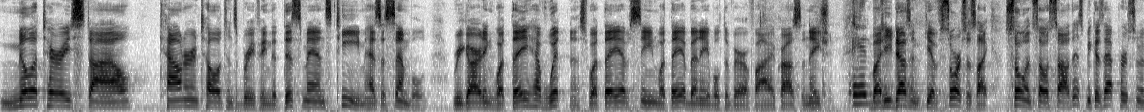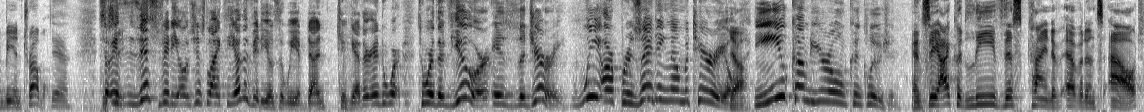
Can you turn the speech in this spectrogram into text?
military style counterintelligence briefing that this man's team has assembled regarding what they have witnessed, what they have seen, what they have been able to verify across the nation. And but he doesn't give sources like so and so saw this because that person would be in trouble. Yeah. So this video is just like the other videos that we have done together, and to where, to where the viewer is the jury. We are presenting the material. Yeah. You come to your own conclusion. And see, I could leave this kind of evidence out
